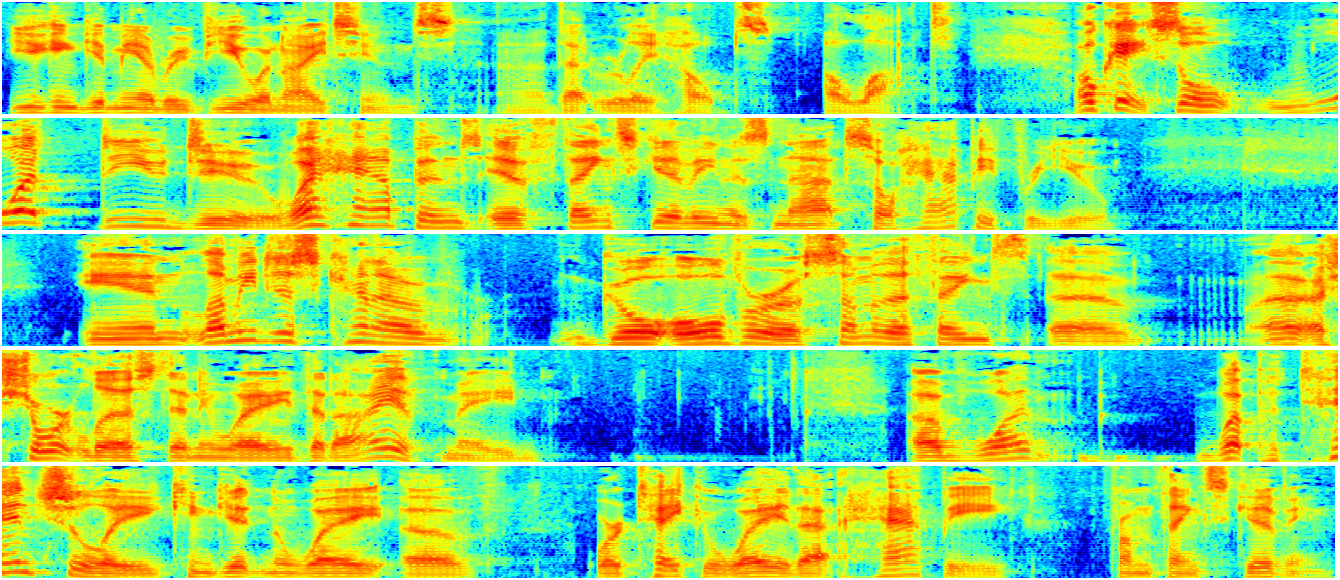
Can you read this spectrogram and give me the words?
you can give me a review on iTunes. Uh, that really helps a lot. Okay, so what do you do? What happens if Thanksgiving is not so happy for you? And let me just kind of go over some of the things, uh, a short list anyway, that I have made of what what potentially can get in the way of or take away that happy from Thanksgiving.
